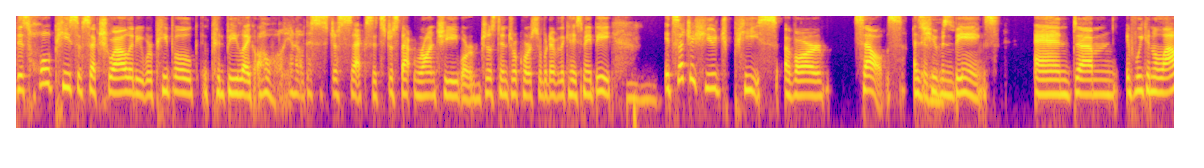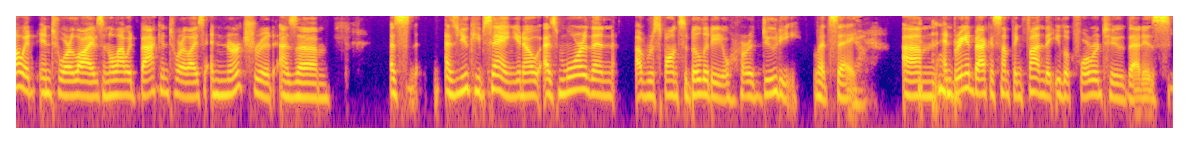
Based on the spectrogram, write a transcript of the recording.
this whole piece of sexuality where people could be like oh well you know this is just sex it's just that raunchy or just intercourse or whatever the case may be mm-hmm. it's such a huge piece of our selves as it human is. beings and um, if we can allow it into our lives and allow it back into our lives and nurture it as a as as you keep saying you know as more than a responsibility or a duty, let's say, yeah. um, and bring it back as something fun that you look forward to. That is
